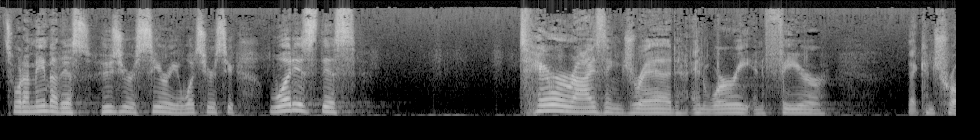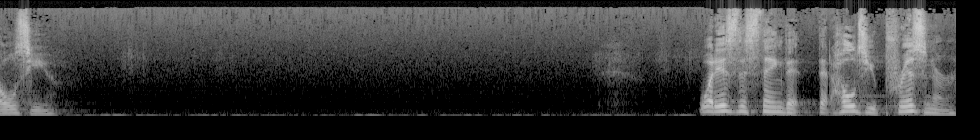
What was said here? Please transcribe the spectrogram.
That's what I mean by this. Who's your Assyria? What's your Assyria? What is this terrorizing dread and worry and fear that controls you? What is this thing that, that holds you prisoner,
